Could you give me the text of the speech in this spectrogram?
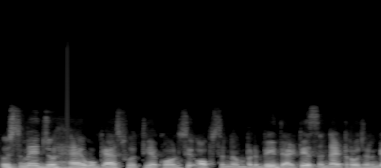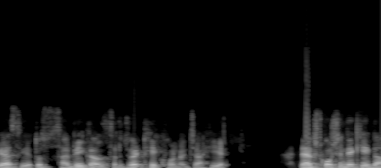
तो इसमें जो है वो गैस होती है कौन सी? Option number B that is nitrogen gas ये तो सभी का आंसर जो है ठीक होना चाहिए। नेक्स्ट क्वेश्चन देखिएगा।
